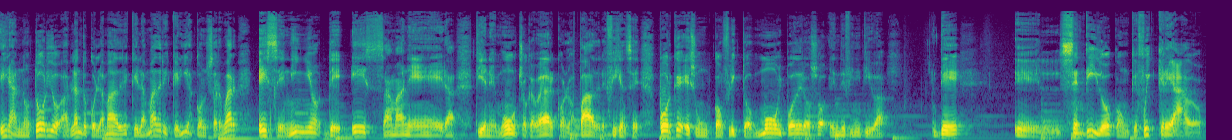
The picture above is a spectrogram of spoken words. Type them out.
era notorio hablando con la madre que la madre quería conservar ese niño de esa manera tiene mucho que ver con los padres, fíjense, porque es un conflicto muy poderoso en definitiva de el sentido con que fui creado.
